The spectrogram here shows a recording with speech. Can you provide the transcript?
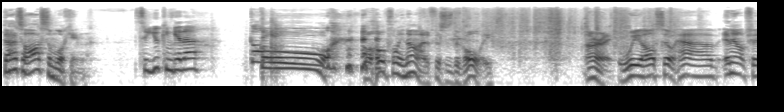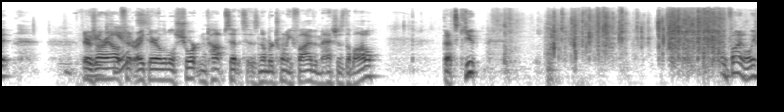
That's awesome looking. So you can get a goal. Oh! well, hopefully not if this is the goalie. All right. We also have an outfit. There's Very our cute. outfit right there, a little short and top set. It says number 25. It matches the bottle. That's cute. And finally,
